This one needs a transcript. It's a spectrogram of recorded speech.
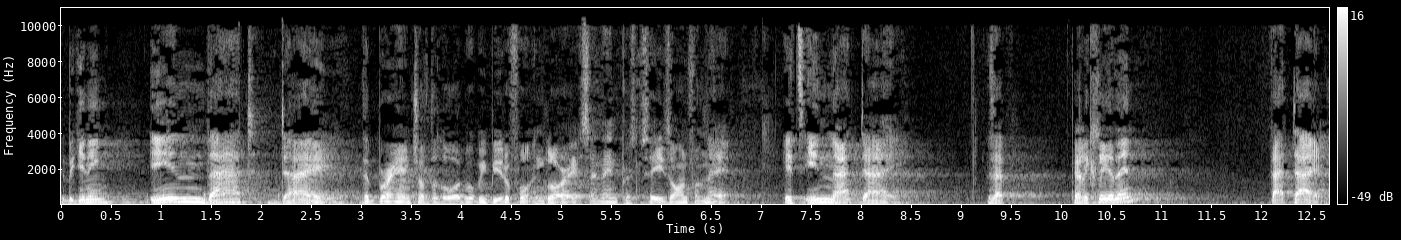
the beginning, in that day the branch of the Lord will be beautiful and glorious, and then proceeds on from there. It's in that day. Is that fairly clear then? That day.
